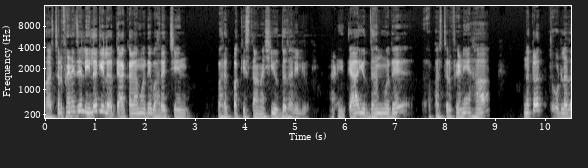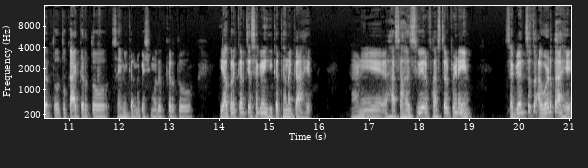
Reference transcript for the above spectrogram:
फास्टर फेणे जे लिहिलं गेलं त्या काळामध्ये भारत चीन भारत पाकिस्तान अशी युद्ध झालेली होती. आणि त्या युद्धांमध्ये फास्टर फेणे हा नकळत ओढला जातो. तो काय करतो? सैनिकांना कशी मदत करतो? या प्रकारच्या सगळे ही कथानकं आहेत. आणि हा साहसवीर फास्टर फेणे सगळ्यांचाच आवडता आहे.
